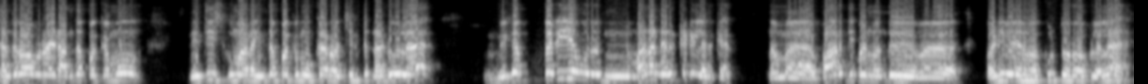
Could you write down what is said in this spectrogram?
சந்திரபாபு நாயுடு அந்த பக்கமும் நிதிஷ்குமாரை இந்த பக்கமும் உட்கார வச்சுக்கிட்டு நடுவுல மிகப்பெரிய ஒரு மன நெருக்கடியில இருக்கார். நம்ம பாரதிபன் வந்து வ- வடிவேலுவை கூட்டு வருவாப்புல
